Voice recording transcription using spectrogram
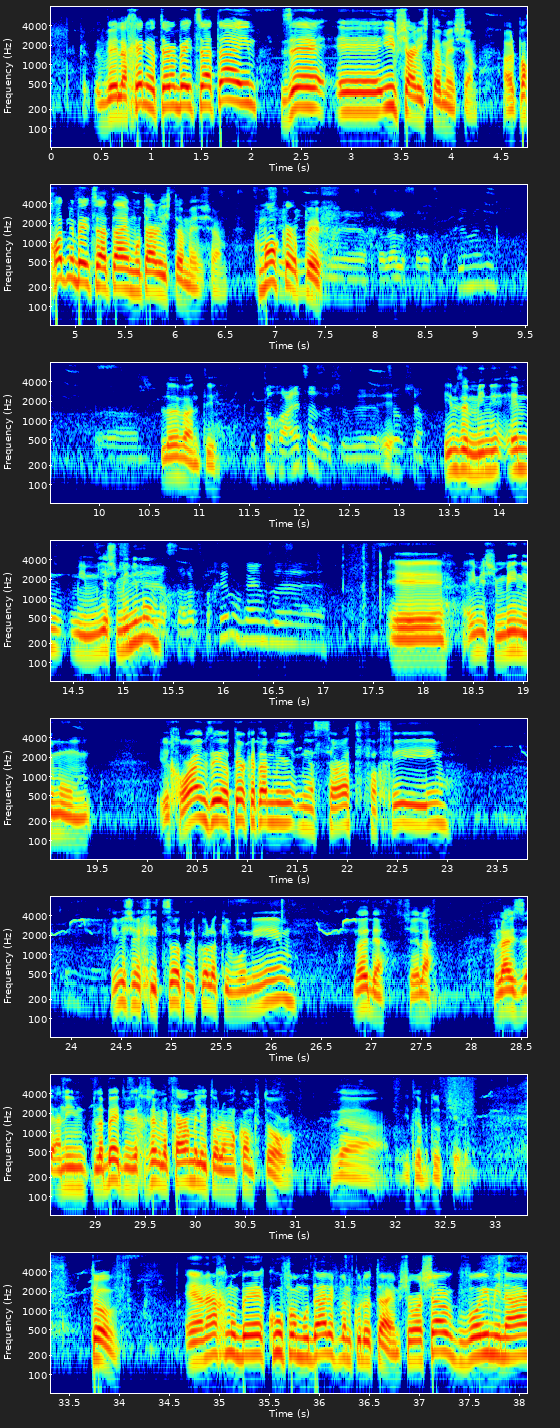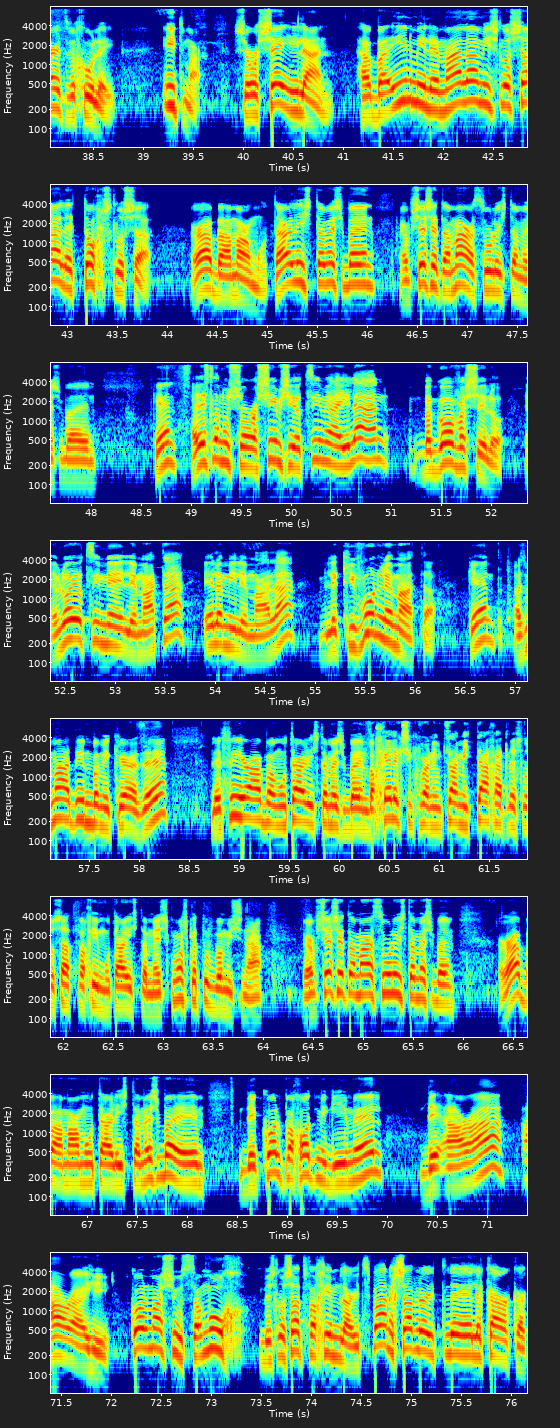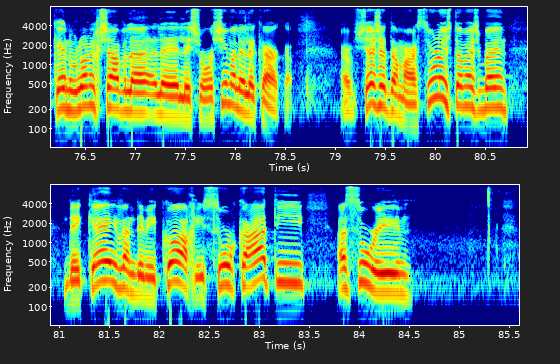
ולכן יותר מביצתיים זה אה, אי אפשר להשתמש שם. אבל פחות מביצתיים מותר להשתמש שם, כמו כרפף. לא הבנתי. בתוך העץ הזה שזה יוצר שם. אם זה מיני, אין, אם יש מינימום? עשרה טפחים או גם אם זה... האם יש מינימום לכאורה אם זה יותר קטן מעשרה טפחים, אם יש מחיצות מכל הכיוונים, לא יודע, שאלה. אולי זה, אני מתלבט אם זה חשב לכרמלית או למקום פטור, זה ההתלבטות שלי. טוב, אנחנו בקוף עמוד א' בנקודותיים, שורשיו גבוהים מן הארץ וכולי. איתמר, שורשי אילן, הבאים מלמעלה משלושה לתוך שלושה. רבא אמר מותר להשתמש בהן, רב ששת אמר אסור להשתמש בהן. כן? אז יש לנו שורשים שיוצאים מהאילן בגובה שלו, הם לא יוצאים מלמטה, אלא מלמעלה, לכיוון למטה, כן? אז מה הדין במקרה הזה? לפי רבא מותר להשתמש בהן, בחלק שכבר נמצא מתחת לשלושה טפחים מותר להשתמש, כמו שכתוב במשנה, ורב ששת אמר אסור להשתמש בהן. רבא אמר מותר להשתמש בהן, דכל פחות מגימל, דערא ערא היא. כל מה שהוא סמוך בשלושה טפחים לרצפה נחשב לקרקע, כן? הוא לא נחשב לשורשים אלא לקרקע. רב ששת אמר אסור להשתמש בהם, דכיוון דמכוח איסור קאתי אסורים.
